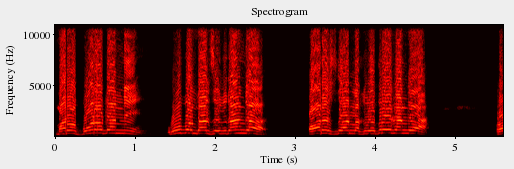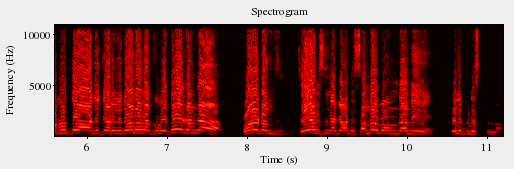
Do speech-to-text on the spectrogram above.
మరో పోరాటాన్ని రూపం దాల్చే విధంగా ఫారెస్ట్ దారులకు వ్యతిరేకంగా ప్రభుత్వ అధికార విధానాలకు వ్యతిరేకంగా పోరాటం చేయాల్సినటువంటి సందర్భం ఉందని పిలుపునిస్తున్నాం.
